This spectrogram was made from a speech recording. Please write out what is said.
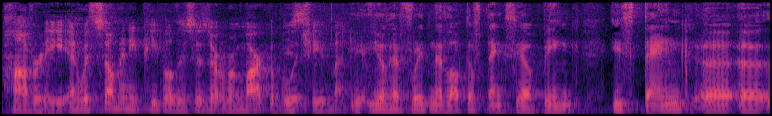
poverty. And with so many people, this is a remarkable is, achievement. You have written a lot of Deng Xiaoping. Is Deng uh, uh,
